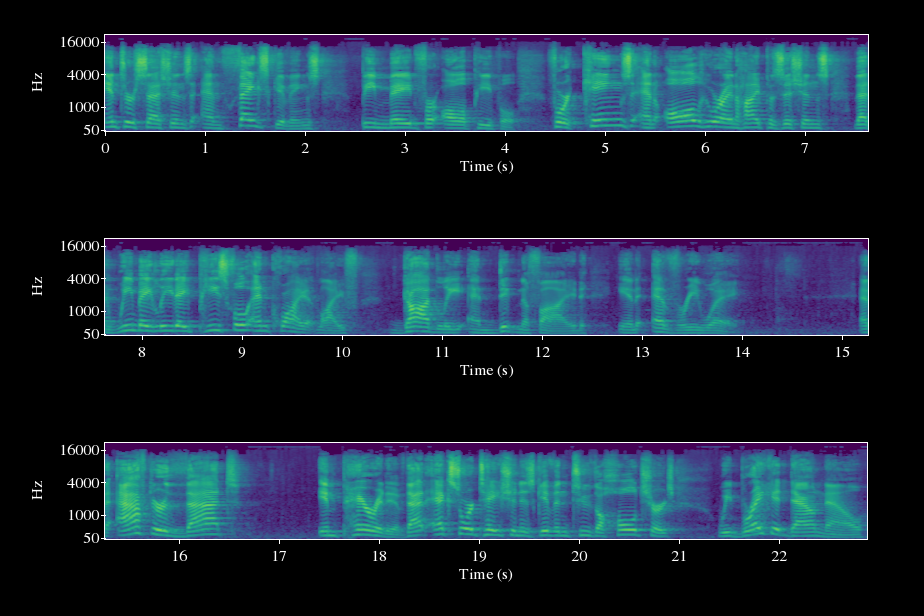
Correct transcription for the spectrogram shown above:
intercessions, and thanksgivings be made for all people, for kings and all who are in high positions, that we may lead a peaceful and quiet life, godly and dignified in every way. And after that imperative, that exhortation is given to the whole church, we break it down now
